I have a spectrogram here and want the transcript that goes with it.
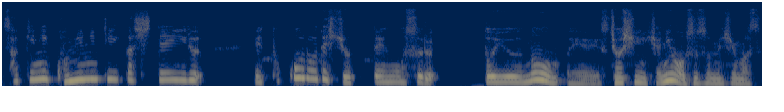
先にコミュニティ化しているえところで出店をするというのを、えー、初心者にはお勧めします。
